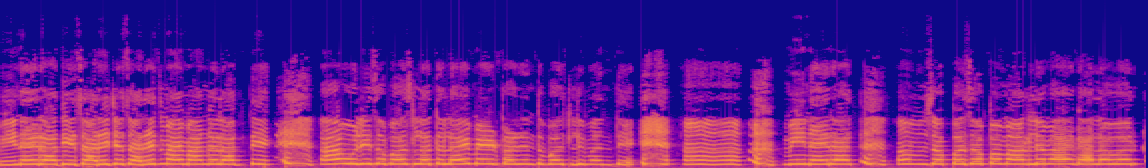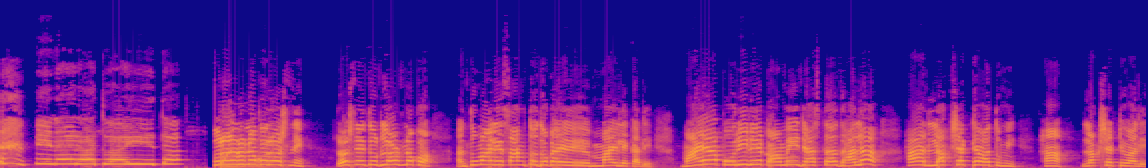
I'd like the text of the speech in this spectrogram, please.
मी नाही राहते सारेचे सारेच माय आ बसला तर लय मेड पर्यंत बसली म्हणते. मी नाही राहत. सप्पा सप्पा मारले माझ्या गालावर. मी नाही राहत आई इथं. तू रडू नको रोशनी. रोशनी तू लढ नको. आणि तुम्हाला सांगतो तो काय मायले काले. माया पोरीले कमी जास्त झालं हा लक्षात ठेवा तुम्ही. हा लक्षात ठेवाले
